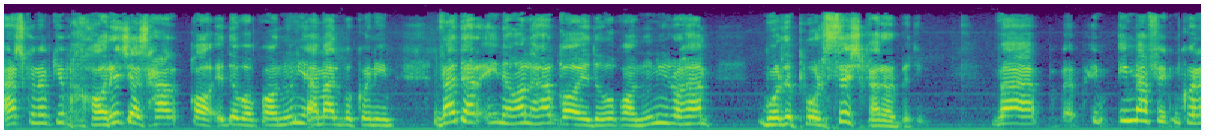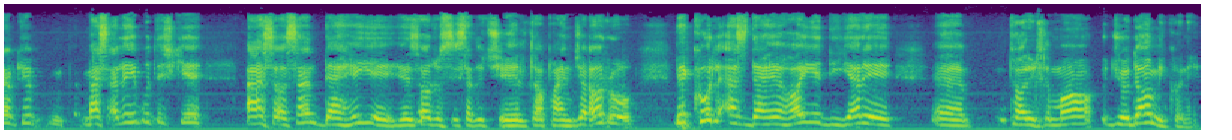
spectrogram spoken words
ارز کنم که خارج از هر قاعده و قانونی عمل بکنیم و در این حال هر قاعده و قانونی رو هم مورد پرسش قرار بدیم. و این من فکر می‌کنم که مسئله بودش که اساسا دهه 1340 تا 50 رو به کل از دهه های دیگر تاریخ ما جدا می‌کنه.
